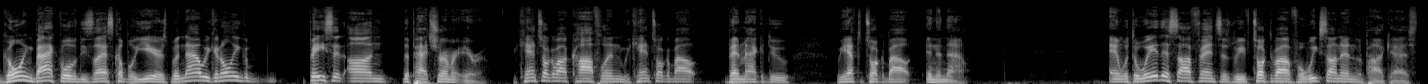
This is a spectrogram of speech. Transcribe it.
going back over these last couple of years, but now we can only base it on the Pat Shurmur era. We can't talk about Coughlin. We can't talk about Ben McAdoo. We have to talk about in the now. And with the way this offense, is, we've talked about for weeks on end in the podcast,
